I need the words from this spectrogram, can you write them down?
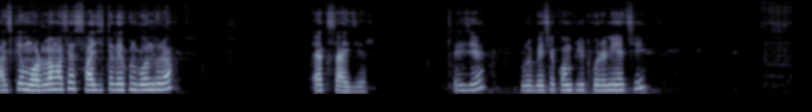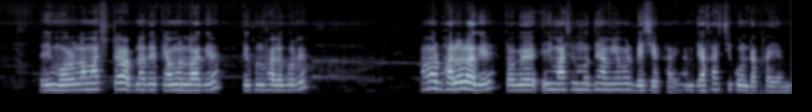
আজকে মরলা মাছের সাইজটা দেখুন বন্ধুরা। এক সাইজের এই যে, পুরো বেছে কমপ্লিট করে নিয়েছি। এই মরলা মাছটা আপনাদের কেমন লাগে দেখুন ভালো করে। আমার ভালো লাগে, তবে এই মাছের মধ্যে আমি আবার বেছে খাই। আমি দেখাচ্ছি কোনটা খাই আমি।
